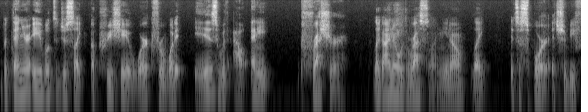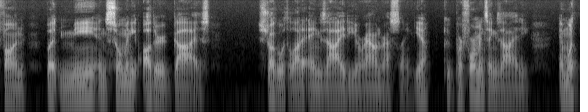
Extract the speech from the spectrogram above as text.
But then you're able to just like appreciate work for what it is without any pressure. Like I know with wrestling, you know, like it's a sport, it should be fun. But me and so many other guys struggle with a lot of anxiety around wrestling. Yeah. Performance anxiety. And what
